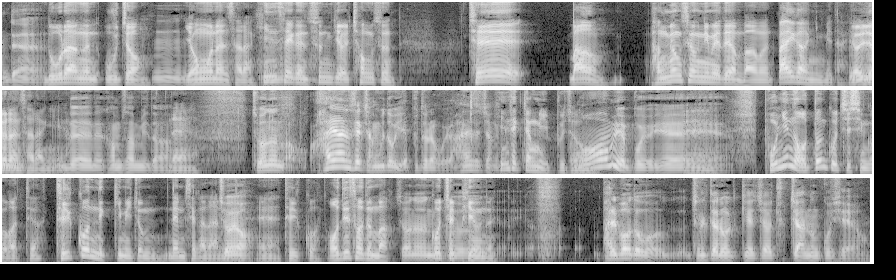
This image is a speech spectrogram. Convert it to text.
네. 노랑은 우정, 음. 영원한 사랑, 흰색은 순결, 청순. 제 마음, 박명수 형님에 대한 마음은 빨강입니다. 열렬한 사랑이에요. 네, 네, 감사합니다. 네. 저는 하얀색 장미도 예쁘더라고요. 하얀색 장미. 흰색 장미 이쁘죠. 너무 예뻐요. 예. 네. 예. 본인은 어떤 꽃이신 것 같아요? 들꽃 느낌이 좀 냄새가 나는데. 저요? 예, 들꽃. 어디서든 막 저는 꽃을 그 피우는. 밟아도 절대로 이렇게 저 죽지 않는 꽃이에요.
